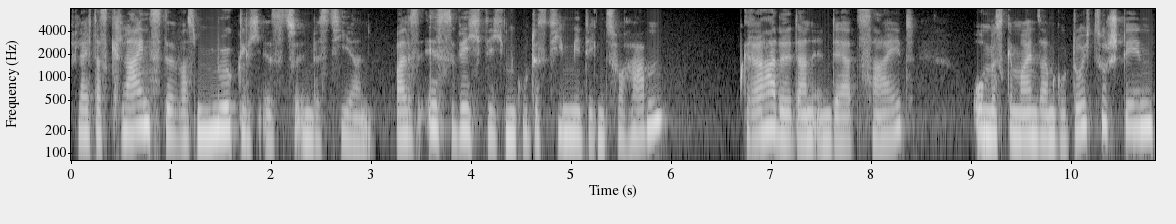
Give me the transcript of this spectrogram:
vielleicht das Kleinste, was möglich ist zu investieren. Weil es ist wichtig, ein gutes Teammeeting zu haben, gerade dann in der Zeit, um es gemeinsam gut durchzustehen,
